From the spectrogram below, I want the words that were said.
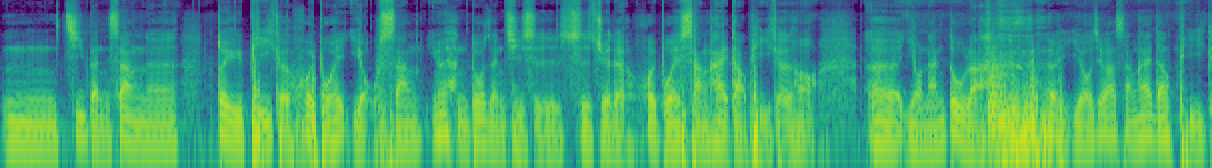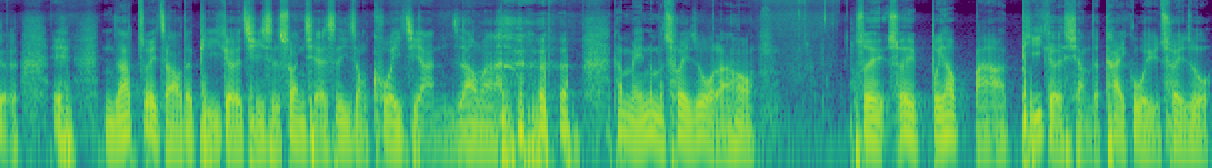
嗯，基本上呢，对于皮革会不会有伤？因为很多人其实是觉得会不会伤害到皮革哈，呃，有难度啦，有就要伤害到皮革。诶，你知道最早的皮革其实算起来是一种盔甲，你知道吗？它没那么脆弱了哈，所以所以不要把皮革想得太过于脆弱。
